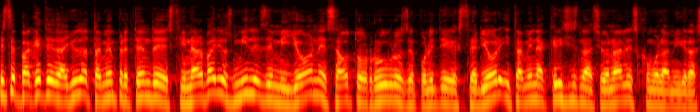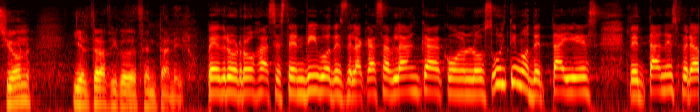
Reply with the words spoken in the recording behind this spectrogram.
Este paquete de ayuda también pretende destinar varios miles de millones a otros rubros de política exterior y también a crisis nacionales como la migración y el tráfico de fentanilo. Pedro Rojas está en vivo desde la Casa Blanca con los últimos detalles del tan esperado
